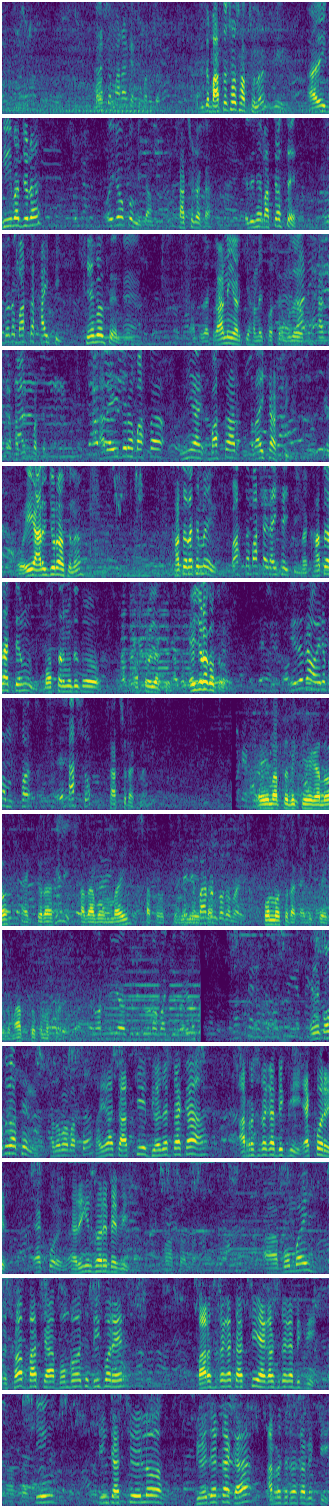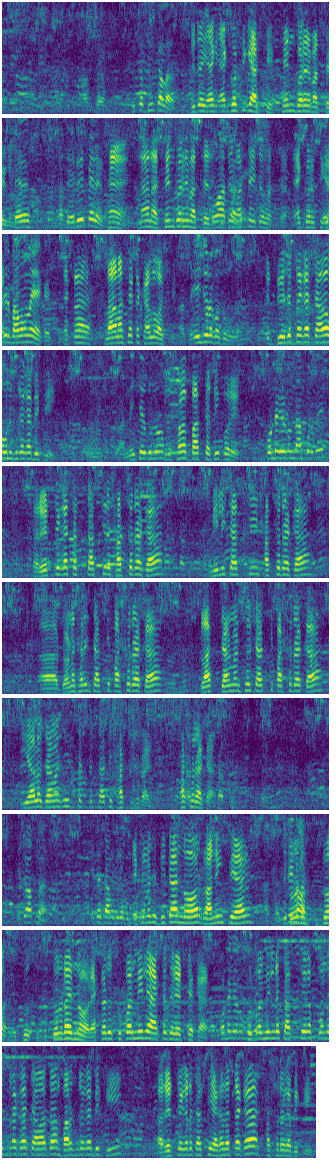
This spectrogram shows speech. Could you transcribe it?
এটা তো বাচ্চা। সহ সাতশো না? আর এই গিরিবাজ জোড়া? ওই রকমই দাম। সাতশো টাকা। এদের সাথে বাচ্চা আছে? বাচ্চা খাইছি। খেয়ে ফেলছেন? হ্যাঁ। আচ্ছা দেখ রানিং আর কি হান্ড্রেড পার্সেন্ট বোঝা যাচ্ছে। হান্ড্রেড পার্সেন্ট আর এই ধরো বাচ্চা নিয়ে আই- বাচ্চা রাইখে আসছি। ও এই আরেক জোড়া আছে না? খাঁচা রাখেন নাই? বাচ্চা বাসায় রাইখাইছি। না খাঁচা রাখতেন বস্তার মধ্যে তো কষ্ট হয়ে যাচ্ছে। এই জোড়া কত? রকম সাতশো। সাতশো টাকা। এই মাত্র বিক্রি হয়ে গেল এক জোড়া সাদা বোম্বাই সাথে হচ্ছে পনেরোশো টাকায় বিক্রি হয়ে গেল মাত্র পনেরোশো টাকা। এই কত যাচ্ছেন? সাদা বাচ্চা? ভাইয়া চাচ্ছি দুই হাজার টাকা আঠারোশো টাকা বিক্রি এক পরের। এক করে না? রিঙের ঘরে বেবি মাশাআল্লাহ। বোম্বাই? সব বাচ্চা বোম্বে হচ্ছে দুই পরের। বারোশো টাকা চাচ্ছি এগারোশো টাকা বিক্রি। আচ্ছা কিং? কিং চাচ্ছি হইল দুই হাজার টাকা আঠারোশো টাকা বিক্রি। আচ্ছা দুটো দুই কালার? দুটো এক এক ঘর থেকে আসছে সেন ঘরের বাচ্চা এগুলো। আচ্ছা প্যারেন্টস হ্যাঁ না না সেন ঘরের বাচ্চা আচ্ছা। এটা বাচ্চা এটা বাচ্চা এক ঘরের থেকে এদের বাবা মা এক একটা লাল আসে একটা কালো আসে। আচ্ছা এই জোড়া কত দুই হাজার টাকা চাওয়া উনিশশো টাকা বিক্রি। আর নিচেরগুলো এগুলো সব বাচ্চা দুই পরের। কোনটা কীরকম দাম পড়বে? রেড চেঙ্গা চাচ্ছিল সাতশো টাকা মিলি চাচ্ছি সাতশো টাকা ঝর্ণা শাড়িন চাচ্ছি পাঁচশো টাকা ব্ল্যাক জার্মান শিল চাচ্ছি পাঁচশো টাকা ইয়ালো জার্মান শিল চাচ্ছি সাতশো টাকা সাতশো টাকা। এটা আপনার? এখানে হচ্ছে দুইটা নর রানিং পেয়ার দুটাই নর। একটা হচ্ছে সুপার মিলে একটা হচ্ছে রেড চেকার? সুপার মিলে হলো পনেরোশো টাকা চাওয়া দাম বারোশো টাকা বিক্রি। আর রেড চেকারটা চাচ্ছি এক হাজার টাকা সাতশো টাকা বিক্রি।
